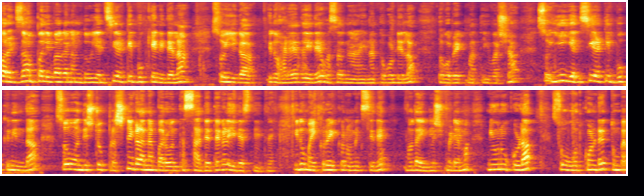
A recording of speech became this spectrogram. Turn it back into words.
ಫಾರ್ ಎಕ್ಸಾಂಪಲ್ ಇವಾಗ ನಮ್ಮದು N C R T book ಏನಿದೆಯಲ್ಲ ಸೊ ಈಗ ಇದು ಹಳೆಯದೇ ಇದೆ, ಹೊಸದನ್ನ ಇನ್ನೂ ತೊಗೊಂಡಿಲ್ಲ. ತೊಗೋಬೇಕು ಮತ್ತು ಈ ವರ್ಷ. ಸೊ ಈ ಎನ್ ಸಿ ಆರ್ ಟಿ ಬುಕ್ನಿಂದ ಸೊ ಒಂದಿಷ್ಟು ಪ್ರಶ್ನೆಗಳನ್ನು ಬರುವಂಥ ಸಾಧ್ಯತೆಗಳು ಇದೆ ಸ್ನೇಹಿತರೆ. ಇದು ಮೈಕ್ರೋ ಎಕನಾಮಿಕ್ಸ್ ಇದೆ. ಹೌದಾ ಇಂಗ್ಲೀಷ್ ಮೀಡಿಯಮ್ಮ ನೀವು ಕೂಡ ಸೊ ಓದ್ಕೊಂಡ್ರೆ ತುಂಬ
